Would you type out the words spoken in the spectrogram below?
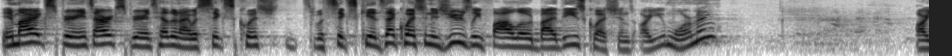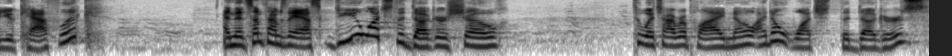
In my experience, our experience, Heather and I with six, with six kids, that question is usually followed by these questions Are you Mormon? Are you Catholic? And then sometimes they ask, Do you watch the Duggar show? To which I reply, No, I don't watch the Duggars.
